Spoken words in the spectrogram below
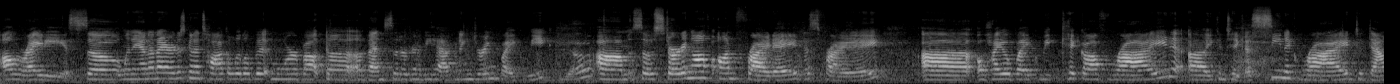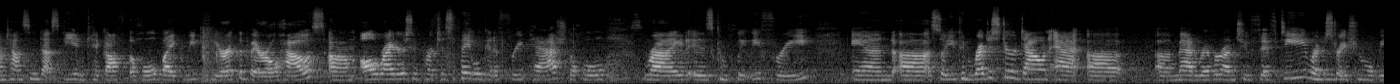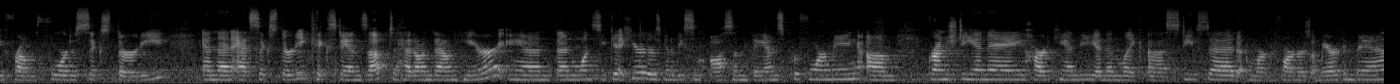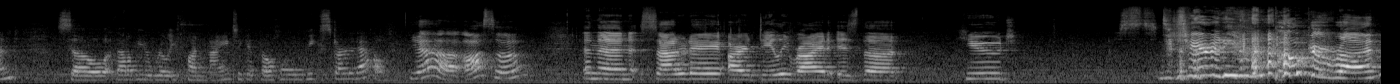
Alrighty, so Linan and I are just going to talk a little bit more about the events that are going to be happening during Bike Week. Yep. Um, so starting off on Friday, this Friday, uh, Ohio Bike Week kickoff ride. Uh, you can take a scenic ride to downtown Sandusky and kick off the whole bike week here at the Barrel House. Um, all riders who participate will get a free patch. The whole ride is completely free. And uh, so you can register down at uh, Mad River on 250. Registration will be from 4 to 6.30. And then at 6.30, kickstands up to head on down here. And then once you get here, there's going to be some awesome bands performing. Um, Grunge DNA, Hard Candy, and then like uh, Steve said, Mark Farner's American Band. So that'll be a really fun night to get the whole week started out. Yeah, awesome. And then Saturday, our daily ride is the huge charity poker run.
